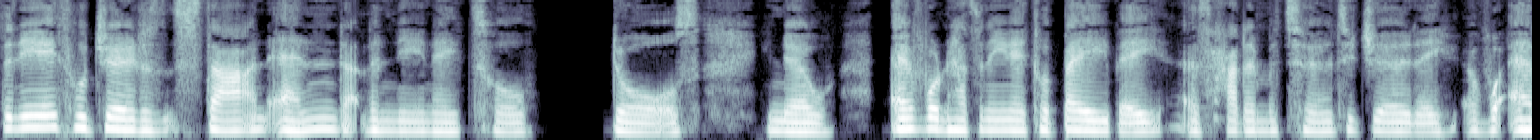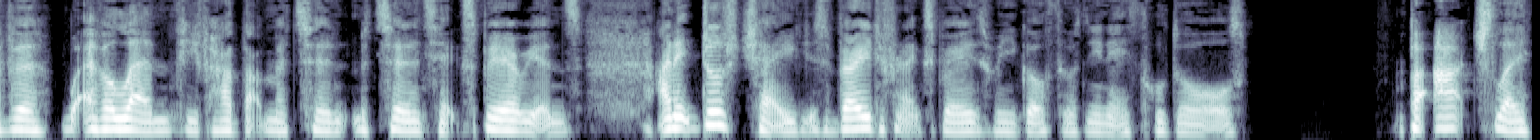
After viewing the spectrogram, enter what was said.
the neonatal journey doesn't start and end at the neonatal doors. You know, everyone has an neonatal baby has had a maternity journey of whatever, whatever length you've had that matern- maternity experience. And it does change. It's a very different experience when you go through neonatal doors. But actually,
